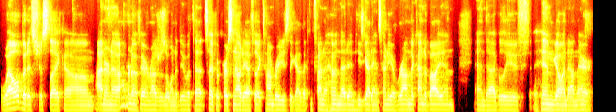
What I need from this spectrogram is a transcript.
well, but it's just like um, I don't know. I don't know if Aaron Rodgers will want to deal with that type of personality. I feel like Tom Brady's the guy that can kind of hone that in. He's got Antonio Brown to kind of buy in, and I believe him going down there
